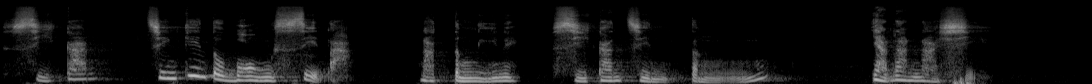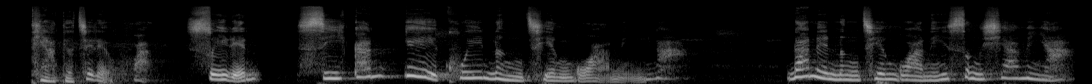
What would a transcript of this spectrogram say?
时间真紧都忘失啊！那当年呢，时间真长，也咱若是听到这个话。虽然时间过开两千多年啦，咱的两千多年算啥物啊？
